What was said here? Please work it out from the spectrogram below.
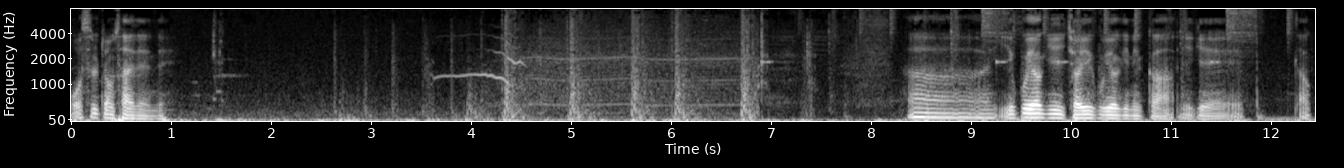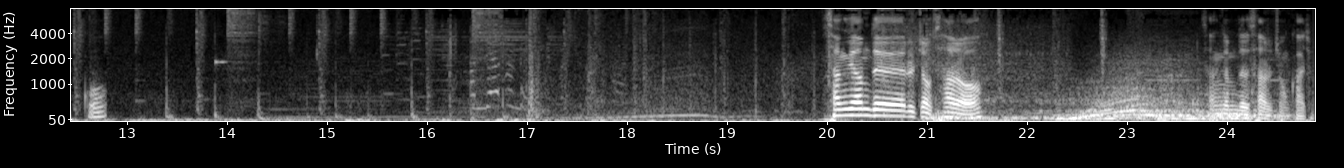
옷을 좀 사야 되는데. 아, 이 구역이 저희 구역이니까 이게 닦고 상점들을 좀 사러 상점들 사러 좀 가죠.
